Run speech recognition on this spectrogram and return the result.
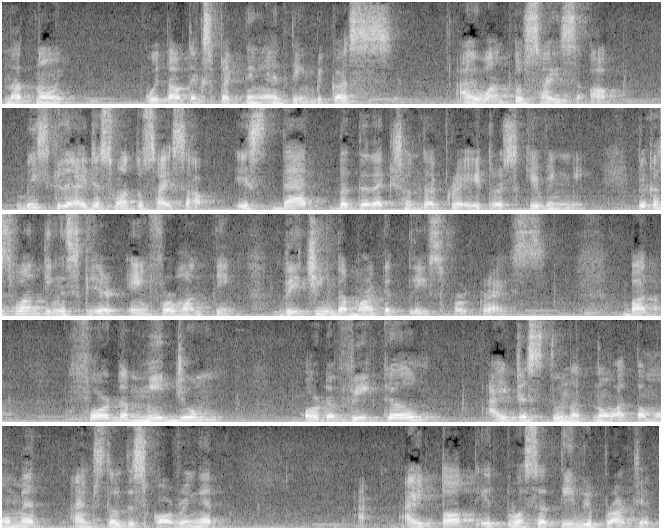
not knowing without expecting anything because i want to size up. Basically i just want to size up. Is that the direction the creator is giving me? Because one thing is clear aim for one thing reaching the marketplace for christ but for the medium or the vehicle I just do not know at the moment. I'm still discovering it. I thought it was a TV project,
